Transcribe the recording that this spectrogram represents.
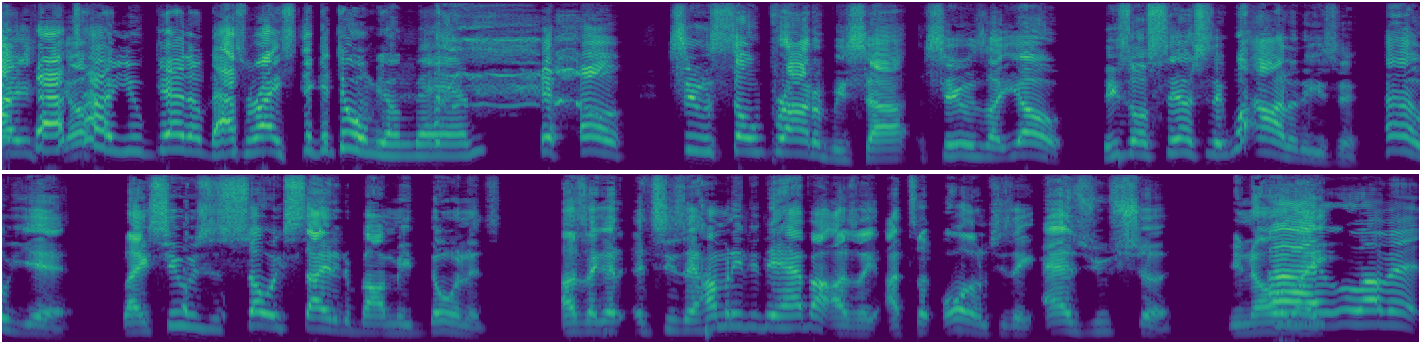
hyped, That's yo. how you get them. That's right. Stick it to them, young man. yo, she was so proud of me, shot. She was like, yo, these on sale. She's like, what aisle are these in? Hell yeah. Like she was just so excited about me doing this. I was like, and she's like, how many did they have out? I was like, I took all of them. She's like, as you should. You know, I like, love it.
